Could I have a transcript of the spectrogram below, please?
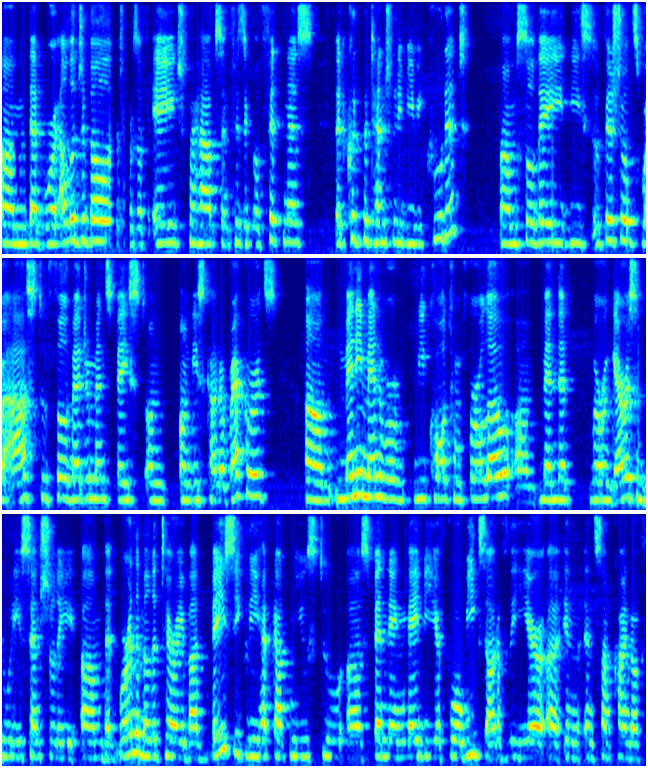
um, that were eligible in terms of age, perhaps, and physical fitness that could potentially be recruited. Um, so they, these officials were asked to fill regiments based on on these kind of records. Um, many men were recalled from furlough, um, men that were on garrison duty essentially um, that were in the military, but basically had gotten used to uh, spending maybe four weeks out of the year uh, in, in some kind of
